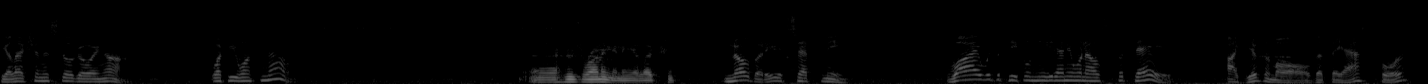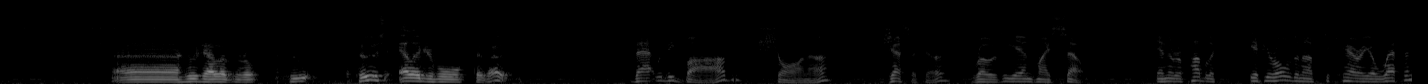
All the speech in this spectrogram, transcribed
The election is still going on. What do you want to know? Uh, who's running in the election? Nobody except me. Why would the people need anyone else but Dave? I give them all that they ask for. Uh, who's eligible? Who, who's eligible to vote? That would be Bob, Shauna, Jessica, Rosie, and myself. In the Republic, if you're old enough to carry a weapon,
